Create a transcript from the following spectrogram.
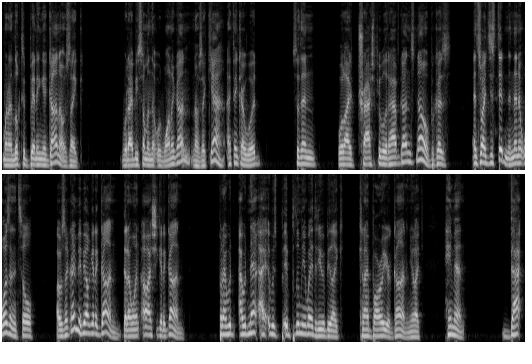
When I looked at getting a gun, I was like, would I be someone that would want a gun? And I was like, yeah, I think I would. So then, will I trash people that have guns? No, because, and so I just didn't. And then it wasn't until I was like, hey, maybe I'll get a gun. That I went, oh, I should get a gun. But I would, I would, ne- I, it was, it blew me away that he would be like, can I borrow your gun? And you're like, hey, man, that,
